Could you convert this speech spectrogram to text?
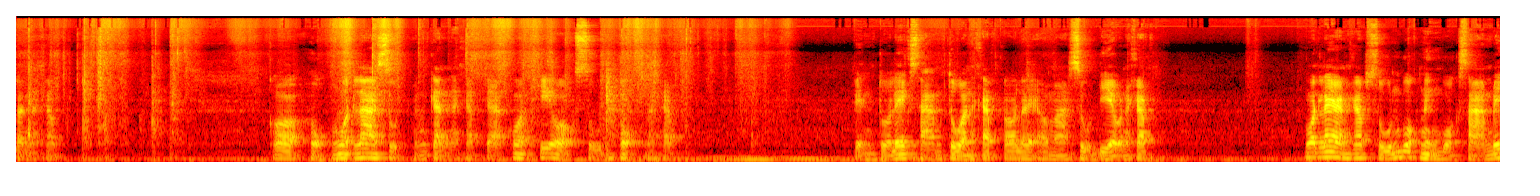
กันนะครับ ก็ 6 งวดล่าสุดเหมือนกันนะครับ จากงวดที่ออก 06 นะครับ เป็นตัวเลข 3 ตัวนะครับ ก็เลยเอามาสูตรเดียวนะครับ งวดแรกนะครับ0บวก1บวก3ได้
